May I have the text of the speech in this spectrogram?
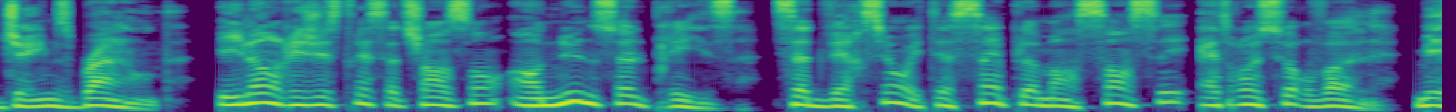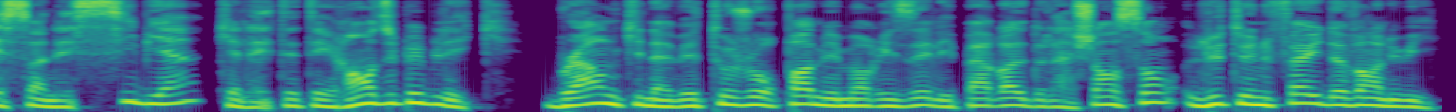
James Brown. Il a enregistré cette chanson en une seule prise. Cette version était simplement censée être un survol, mais sonnait si bien qu'elle a été rendue publique. Brown, qui n'avait toujours pas mémorisé les paroles de la chanson, lut une feuille devant lui.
